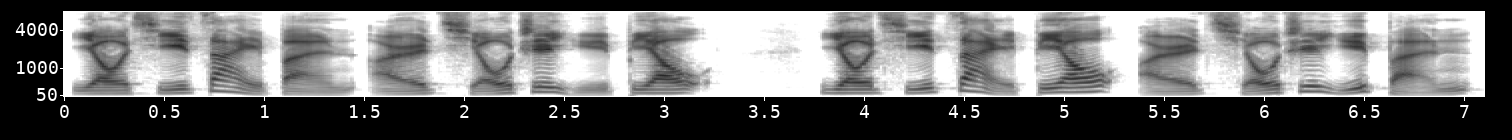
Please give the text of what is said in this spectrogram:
有其在本而求之于标，有其在标而求之于本。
